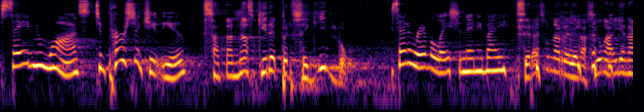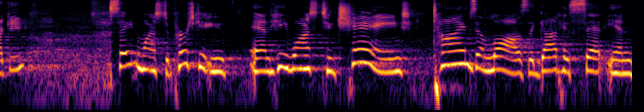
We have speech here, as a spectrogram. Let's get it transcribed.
Satan wants to persecute you. Satanás quiere perseguirlo. Is that a revelation, anybody? ¿Será eso una revelación a alguien aquí? Satan wants to persecute you, and he wants to change times and laws that God has set in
